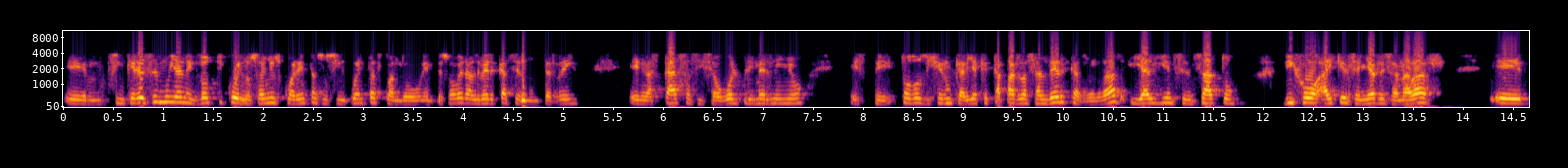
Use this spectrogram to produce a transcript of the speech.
Sin querer ser muy anecdótico, en los años 40 o 50, cuando empezó a haber albercas en Monterrey, en las casas y se ahogó el primer niño, este, todos dijeron que había que tapar las albercas, ¿verdad? Y alguien sensato dijo, hay que enseñarles a nadar. Eh,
